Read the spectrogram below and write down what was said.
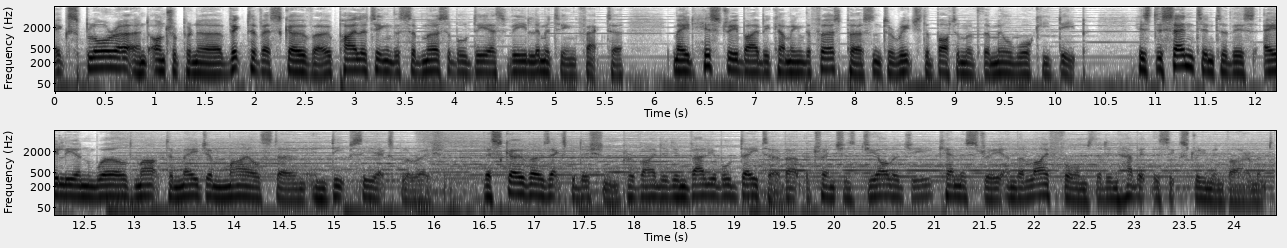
explorer and entrepreneur Victor Vescovo, piloting the submersible DSV limiting factor, made history by becoming the first person to reach the bottom of the Milwaukee Deep. His descent into this alien world marked a major milestone in deep-sea exploration. Vescovo's expedition provided invaluable data about the trench's geology, chemistry and the life forms that inhabit this extreme environment.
